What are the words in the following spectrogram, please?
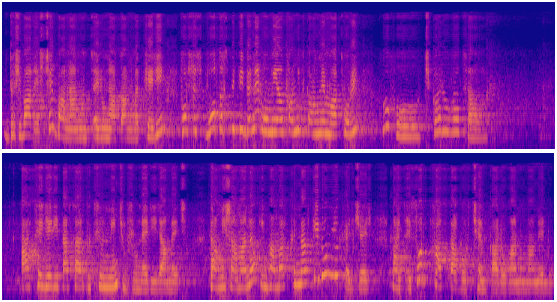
դժվար է, չէ՞ բանանում ծերունական մտքերին, որ ոտս պիտի դնեմ ու մի անգամից կանգնեմ մաթորին, հոհո, չկարողացա։ Այ թե երիտասարդությունն ինչ ուժ ուներ իր մեջ։ Դա մի ժամանակ իմ համար քննարկելու նյութ էլ չէր, բայց այսօր փաստա որ չեմ կարողանում անելու։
